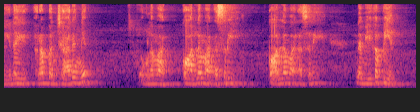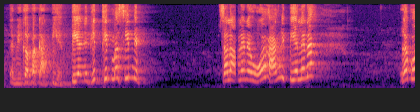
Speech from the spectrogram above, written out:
บีได้รับบัญชาเรื่องนี้ยช่วงละหมาดก่อนละหมาดอัสรี ก่อนละหมาดอัสรี นบีก็เปลี่ยน นบีก็ประกาศเปลี่ยน เปลี่ยนในพิษทิศมัสยิดเนี่ยสลับเลยนะหัวหางนี่เปลี่ยนเลยนะ แล้วพอ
